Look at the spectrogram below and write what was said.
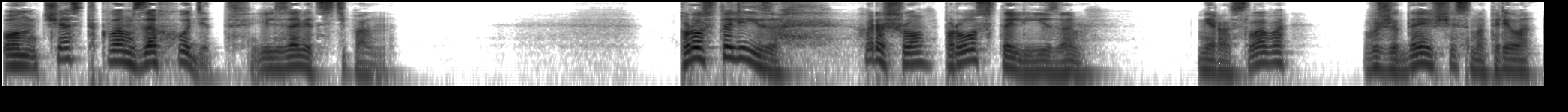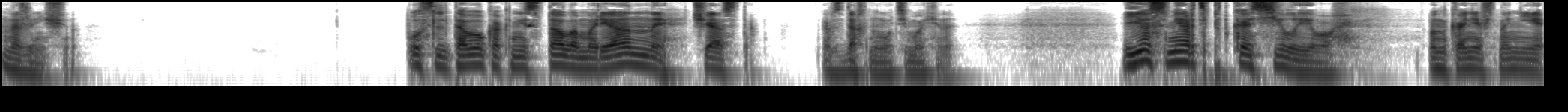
«Он часто к вам заходит, Елизавета Степановна?» «Просто Лиза. Хорошо, просто Лиза». Мирослава выжидающе смотрела на женщину. «После того, как не стало Марианны, часто», — вздохнула Тимохина. «Ее смерть подкосила его. Он, конечно, не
